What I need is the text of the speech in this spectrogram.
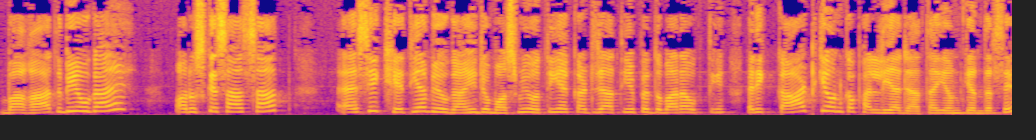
باغات بھی اگائے اور اس کے ساتھ ساتھ ایسی کھیتیاں بھی اگائی جو موسمی ہوتی ہیں، کٹ جاتی ہیں، پھر دوبارہ اگتی ہیں۔ یعنی کاٹ کے ان کا پھل لیا جاتا ہے یا ان کے اندر سے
